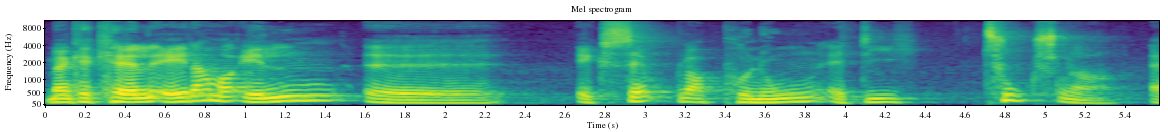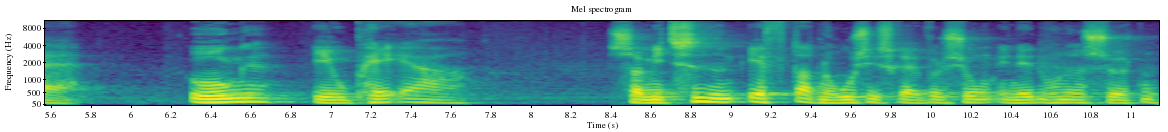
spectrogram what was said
Man kan kalde Adam og Ellen øh, eksempler på nogle af de tusinder af unge europæere, som i tiden efter den russiske revolution i 1917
